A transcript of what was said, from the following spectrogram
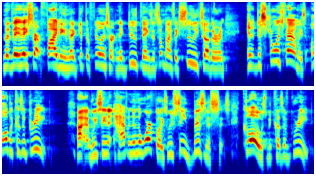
They, they start fighting and they get their feelings hurt and they do things and sometimes they sue each other and, and it destroys families all because of greed. Uh, we've seen it happen in the workplace. We've seen businesses closed because of greed.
